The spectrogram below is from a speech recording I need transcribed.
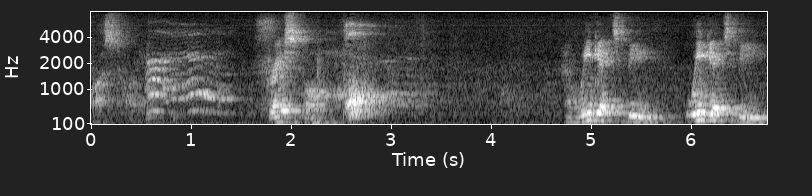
what a story. Grace bomb. And we get to be we get to be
